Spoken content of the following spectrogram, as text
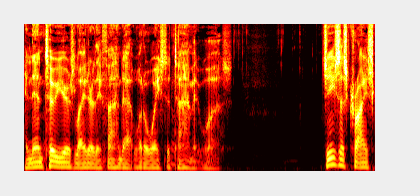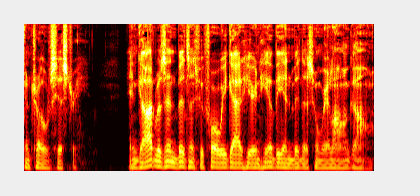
And then two years later, they find out what a waste of time it was. Jesus Christ controls history. And God was in business before we got here, and He'll be in business when we're long gone.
